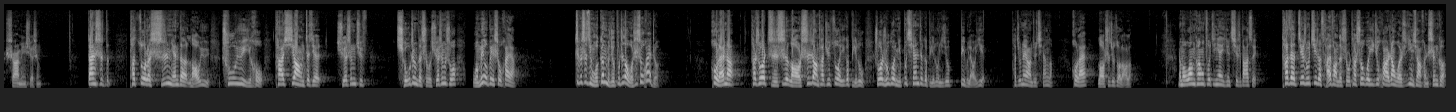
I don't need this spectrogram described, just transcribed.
十二名学生，但是的。他坐了十年的牢狱，出狱以后，他向这些学生去求证的时候，学生说：“我没有被受害呀，这个事情我根本就不知道我是受害者。”后来呢，他说：“只是老师让他去做一个笔录，说如果你不签这个笔录，你就毕不了业。”他就那样就签了。后来老师就坐牢了。那么汪康夫今年已经七十八岁，他在接受记者采访的时候，他说过一句话让我印象很深刻。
